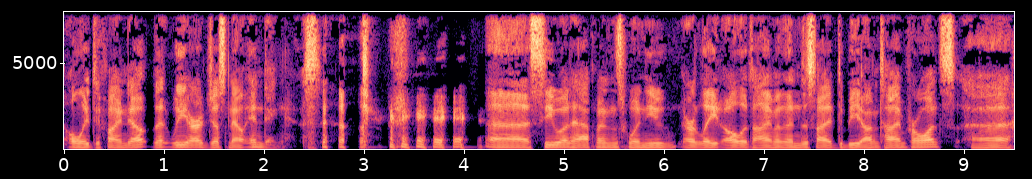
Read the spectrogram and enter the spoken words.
only to find out that we are just now ending. So, uh, see what happens when you are late all the time and then decide to be on time for once. Uh,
